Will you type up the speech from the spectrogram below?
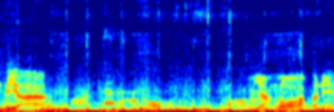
NPR อย่างรอครับคันนี้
